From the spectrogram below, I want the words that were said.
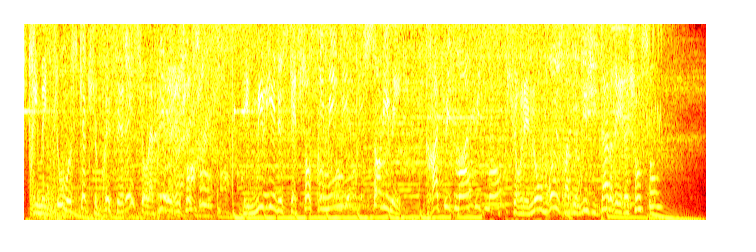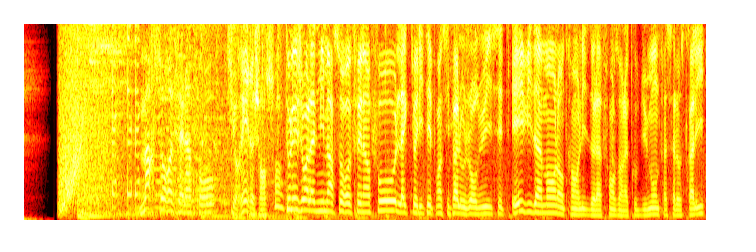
Streamez tous vos sketchs préférés sur la Rire et Chanson. Des milliers de sketchs en streaming, sans limite, gratuitement, gratuitement sur les nombreuses radios digitales Rire et Chanson. Marceau refait l'info sur Rire et Chanson. Tous les jours à la demi-mars, on refait l'info. L'actualité principale aujourd'hui, c'est évidemment l'entrée en liste de la France dans la Coupe du Monde face à l'Australie.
